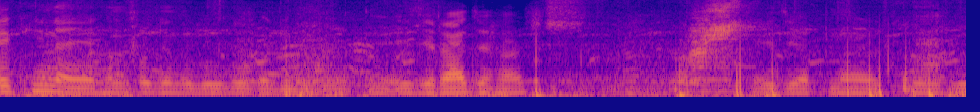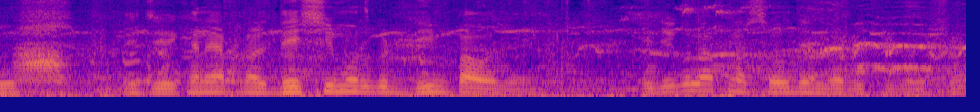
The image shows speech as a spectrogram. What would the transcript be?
দেখি নাই এখন পর্যন্ত ঘুঘু পাখি বিক্রি করতে। এই যে রাজহাঁস, এই যে আপনার খরগোশ, এই যে এখানে আপনার দেশি মুরগির ডিম পাওয়া যায়। এই যেগুলো আপনার সৌদি আরবে বিক্রি করে সব।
